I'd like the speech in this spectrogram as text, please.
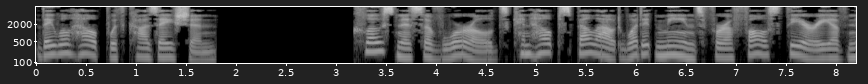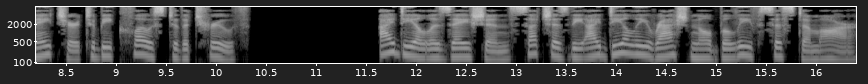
they will help with causation. Closeness of worlds can help spell out what it means for a false theory of nature to be close to the truth. Idealizations such as the ideally rational belief system are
